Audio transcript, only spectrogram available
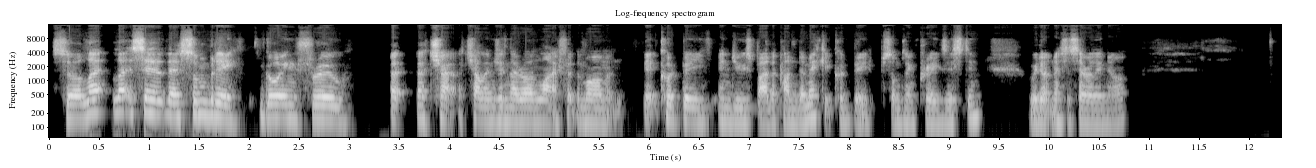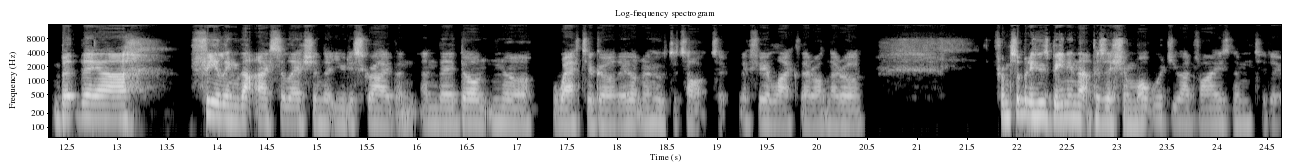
So let let's say that there's somebody going through a, a, cha- a, challenge in their own life at the moment. It could be induced by the pandemic, it could be something pre existing. We don't necessarily know. But they are feeling that isolation that you describe and, and they don't know where to go, they don't know who to talk to, they feel like they're on their own. From somebody who's been in that position, what would you advise them to do?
